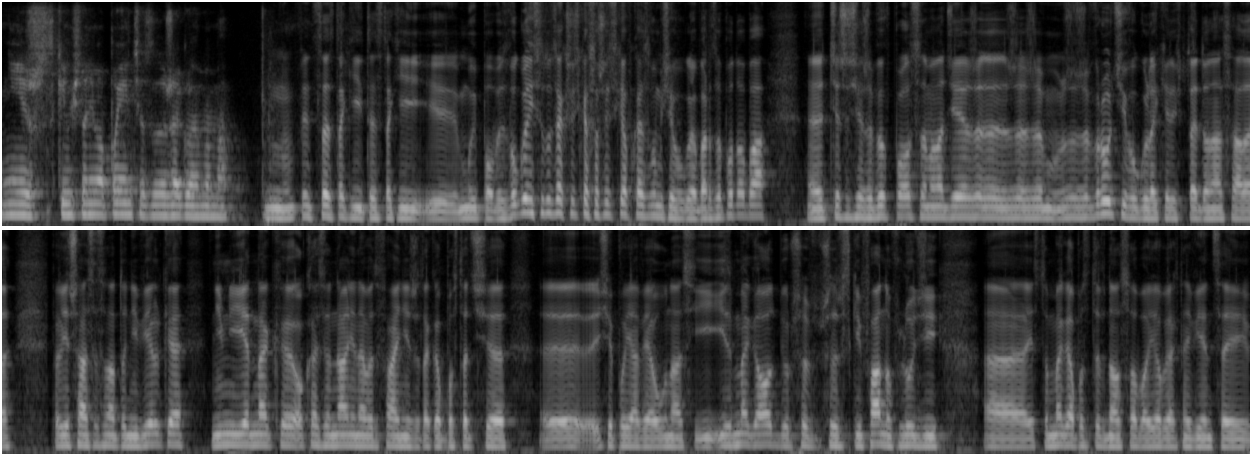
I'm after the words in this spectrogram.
niż z kimś, kto nie ma pojęcia z dużego MMA. No, więc to jest taki, to jest taki yy, mój pomysł. W ogóle instytucja Krzyśka Soszyńskiego w KSW mi się w ogóle bardzo podoba. E, Cieszę się, że był w Polsce. Mam nadzieję, że, że, że, że, wróci w ogóle kiedyś tutaj do nas, ale pewnie szanse są na to niewielkie. Niemniej jednak e, okazjonalnie nawet fajnie, że taka postać się, e, się pojawia u nas i, i mega odbiór przede wszystkim fanów, ludzi. E, Jest to mega pozytywna osoba i oby jak najwięcej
